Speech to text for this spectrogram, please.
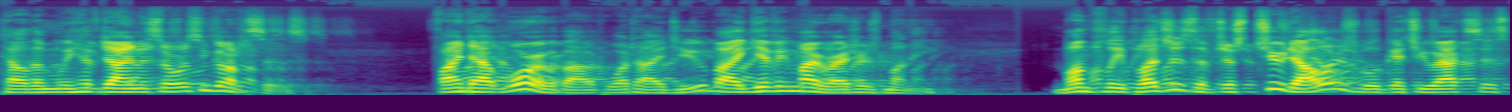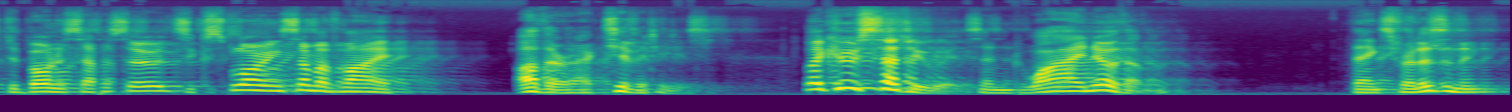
Tell them we have dinosaurs and goddesses. Find out more about what I do by giving my writers money. Monthly pledges of just $2 will get you access to bonus episodes exploring some of my other activities, like who Setu is and why I know them. Thanks for listening.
